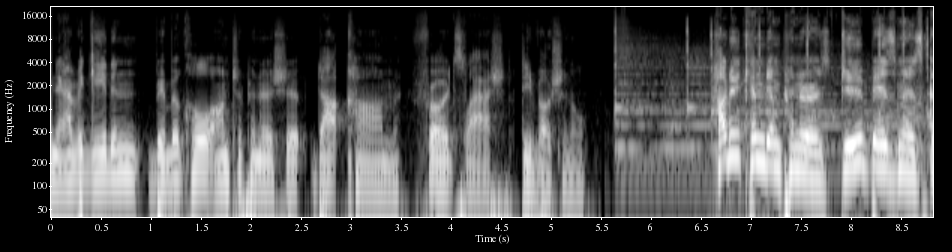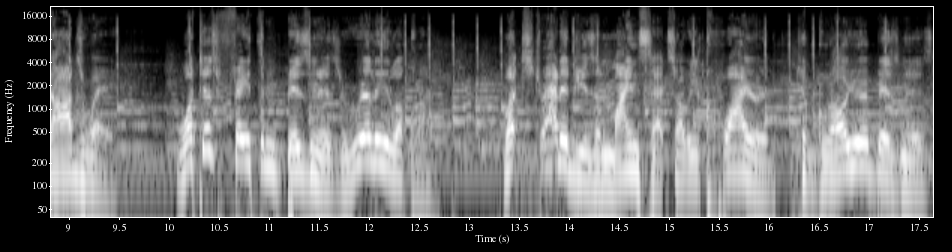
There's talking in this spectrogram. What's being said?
navigatingbiblicalentrepreneurship.com forward slash devotional. How do kingdompreneurs do business God's way? What does faith in business really look like? What strategies and mindsets are required to grow your business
